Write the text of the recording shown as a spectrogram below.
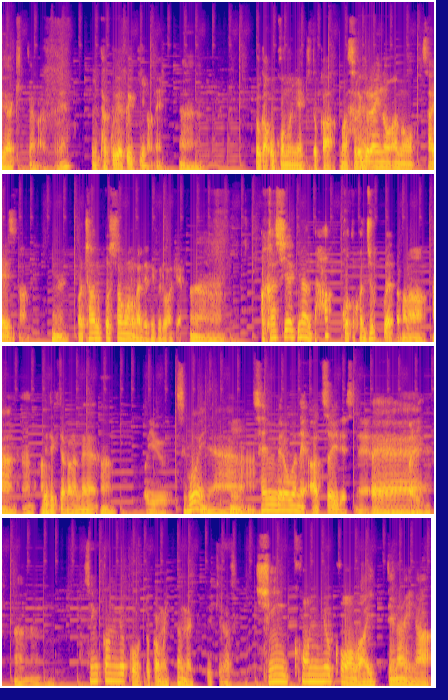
く焼きってのがあるね。たく焼きのね、うとかお好み焼きとか、まあそれぐらいのあのサイズ感、ん。うん。ちゃんとしたものが出てくるわけ。うん。うん。明石焼きなんて8個とか10個やったかなうん。出てきたからね。うん。という。すごいね。うん。せんべろがね、熱いですね。やっぱり。ええうん。新婚旅行とかも行ったんだっけ、木田さん。新婚旅行は行ってないな。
